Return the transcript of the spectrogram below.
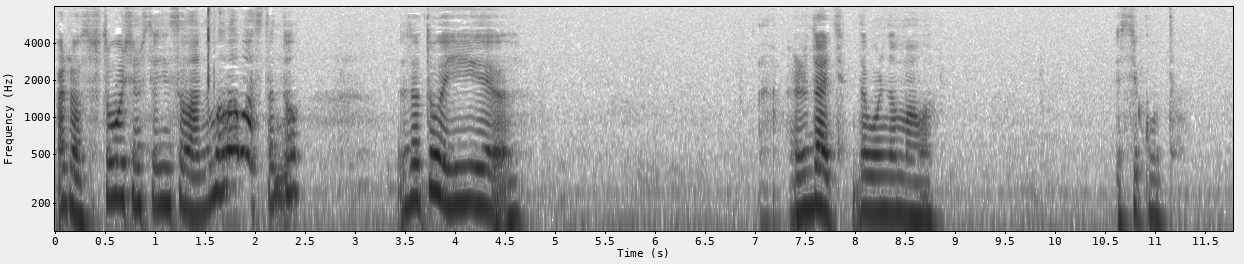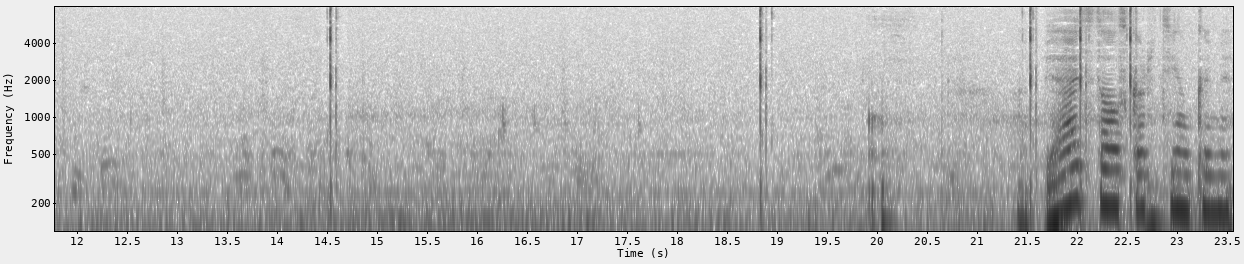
Пожалуйста, 181 салана. Маловато, но зато и ждать довольно мало секунд. Опять стал с картинками.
